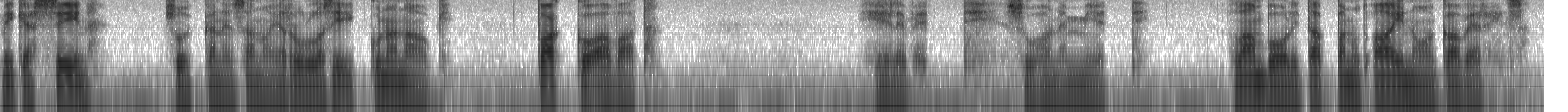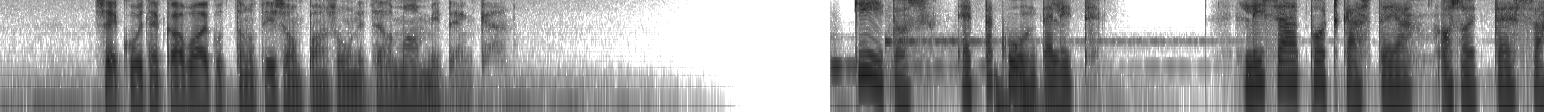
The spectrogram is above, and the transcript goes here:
Mikäs siinä? Suikkanen sanoi ja rullasi ikkunan auki. Pakko avata. Helvetti, Suhonen mietti. Lambo oli tappanut ainoan kaverinsa. Se ei kuitenkaan vaikuttanut isompaan suunnitelmaan mitenkään. Kiitos, että kuuntelit. Lisää podcasteja osoitteessa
